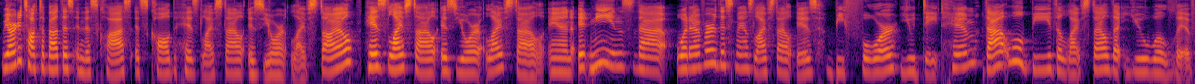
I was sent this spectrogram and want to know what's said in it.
We already talked about this in this class. It's called His Lifestyle is Your Lifestyle. His lifestyle is your lifestyle. And it means that whatever this man's lifestyle is before you date him, that will be the lifestyle that you will live.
